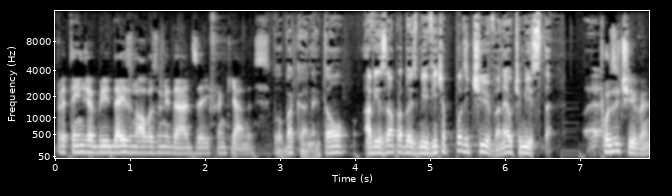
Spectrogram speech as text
pretende abrir 10 novas unidades aí franqueadas. Pô, bacana. Então a visão para 2020 é positiva, né? Otimista. É. Positiva, é.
